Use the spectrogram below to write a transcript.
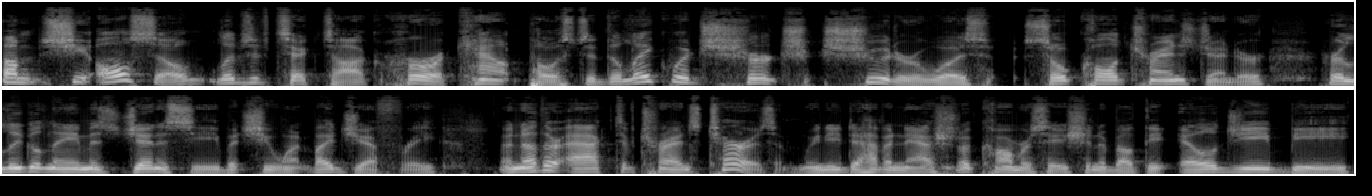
um, she also, Libs of TikTok, her account posted the Lakewood Church shooter was so called transgender. Her legal name is Genesee, but she went by Jeffrey. Another act of trans terrorism. We need to have a national conversation about the LGB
